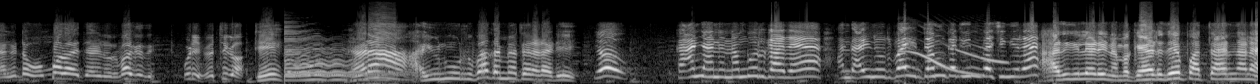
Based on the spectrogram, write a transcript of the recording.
என்கிட்ட ஒன்பதாயிரத்தி ஐநூறு ரூபாய் இருக்குது. புடி வச்சுக்கோ. டே ஏடா ஐநூறு ரூபாய் கம்மியா தரடா டே யோ காஞ்சான நம்பு இருக்காரு அந்த ஐநூறு ரூபாய்க்கு டம் கட்டின்னு பேசுங்கிற அதுக்கு இல்லடி நம்ம கேட்டதே பத்தாயிரம் தானே.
